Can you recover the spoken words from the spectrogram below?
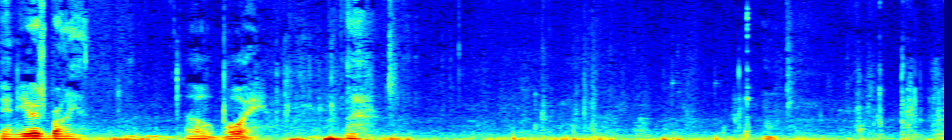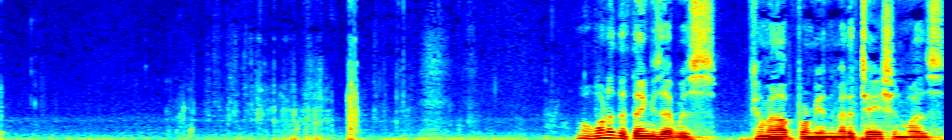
and here's Brian. Oh, boy. Well, one of the things that was coming up for me in the meditation was,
